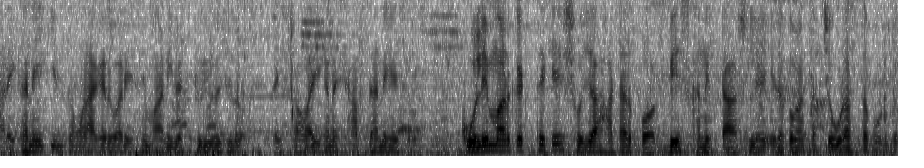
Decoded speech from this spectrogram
আর এখানেই কিন্তু আমার আগের বার এসে মানি ব্যাগ চুরি হয়েছিল। তাই সবাই এখানে সাবধানে এসো। কোলে মার্কেট থেকে সোজা হাঁটার পর বেশ খানিকটা আসলে এরকম একটা চৌরাস্তা পড়বে।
